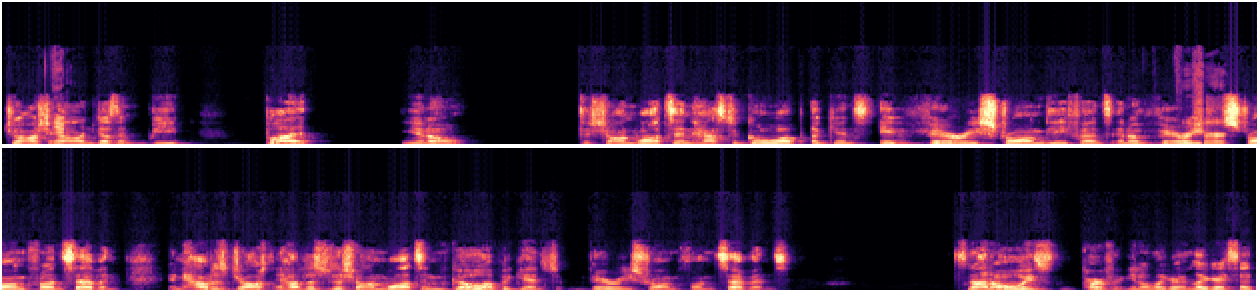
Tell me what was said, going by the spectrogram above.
Josh yeah. Allen doesn't beat, but you know, Deshaun Watson has to go up against a very strong defense and a very sure. strong front seven. And how does Josh? How does Deshaun Watson go up against very strong front sevens? It's not always perfect, you know. Like I, like I said,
